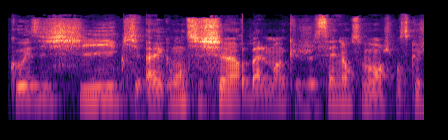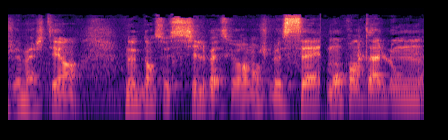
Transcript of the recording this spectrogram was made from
cosy chic, avec mon t-shirt Balmain que je saigne en ce moment. Je pense que je vais m'acheter un autre dans ce style parce que vraiment je le sais. Mon pantalon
